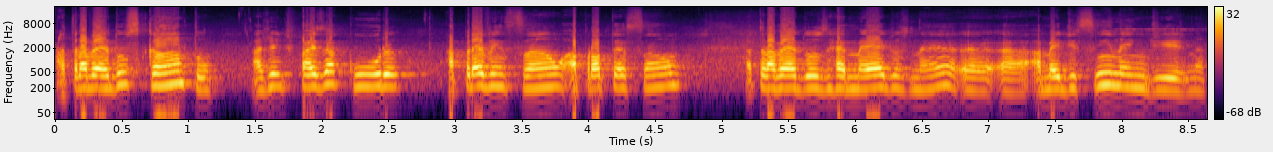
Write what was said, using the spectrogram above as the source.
através dos cantos, a gente faz a cura, a prevenção, a proteção, através dos remédios, né? é, A medicina indígena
